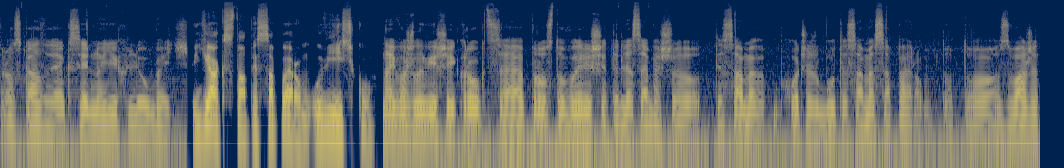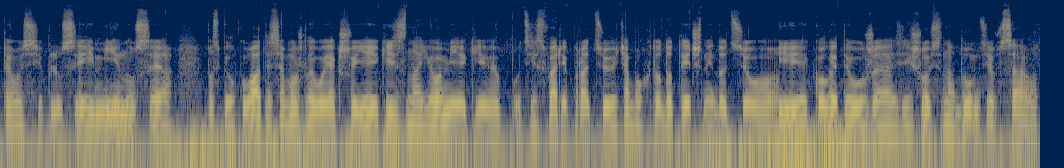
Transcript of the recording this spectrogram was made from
розказує, як сильно їх любить. Як стати сапером у війську? Найважливіший крок це просто вирішити для себе, що ти саме хочеш бути саме сапером. Тобто зважити усі плюси і мінуси, поспілкуватися, можливо, якщо є якісь знайомі, які у цій сфері працюють або хто дотичний до цього. І коли ти вже зійшовся на думці, все, от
